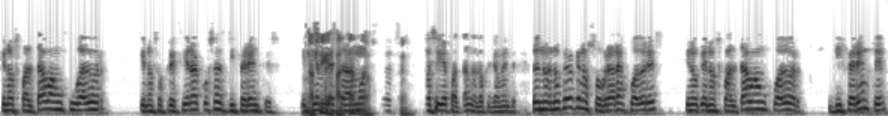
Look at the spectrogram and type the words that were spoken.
Que nos faltaba un jugador que nos ofreciera cosas diferentes. Y siempre estábamos. No sigue faltando, lógicamente. Entonces, no, no creo que nos sobraran jugadores, sino que nos faltaba un jugador diferente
